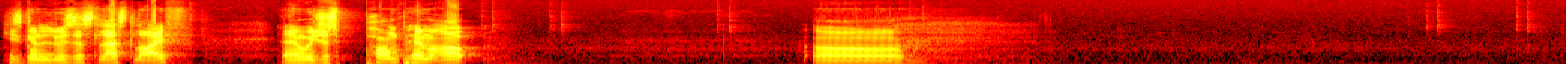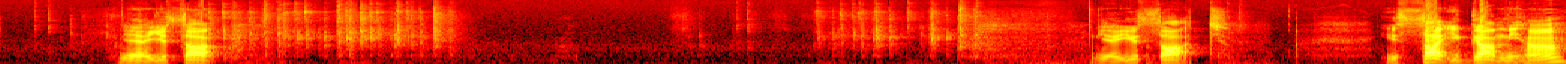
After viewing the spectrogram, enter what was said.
He's gonna lose his last life, and we just pump him up. Uh, yeah, you thought. Yeah, you thought. You thought you got me, huh?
